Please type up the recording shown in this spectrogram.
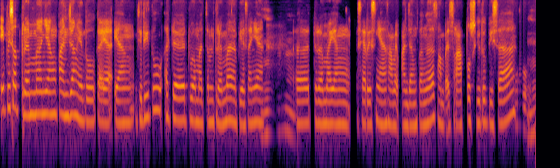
Episode drama yang panjang itu kayak yang jadi itu ada dua macam drama biasanya. Hmm. Eh, drama yang seriesnya sampai panjang banget sampai 100 gitu bisa. Hmm.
